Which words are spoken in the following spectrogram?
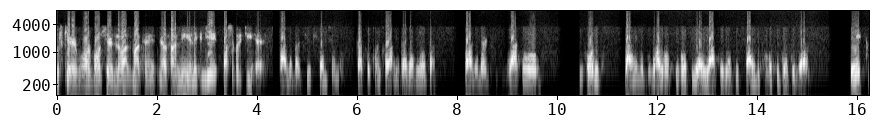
उसके और बहुत से लवाजमात हैं, इतने आसान नहीं है, लेकिन ये पॉसिबिलिटी है। पार्लियामेंट की एक्सटेंशन का तो कोई सवाल ही पैदा नहीं होता। पार्लियामेंट या तो बिफोर इट्स टाइम डिजॉल्व होती है या फिर टाइम डिजॉल्व एक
